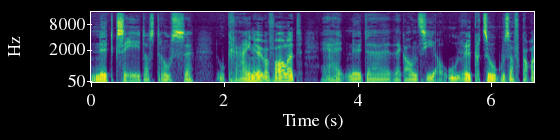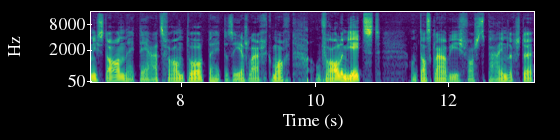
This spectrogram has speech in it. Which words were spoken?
nicht gesehen, dass die Russen die Ukraine überfallen. Er hat nicht äh, den ganzen Rückzug aus Afghanistan, hat er auch zu verantworten, hat das sehr schlecht gemacht. Und vor allem jetzt und das, glaube ich, ist fast das Peinlichste.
